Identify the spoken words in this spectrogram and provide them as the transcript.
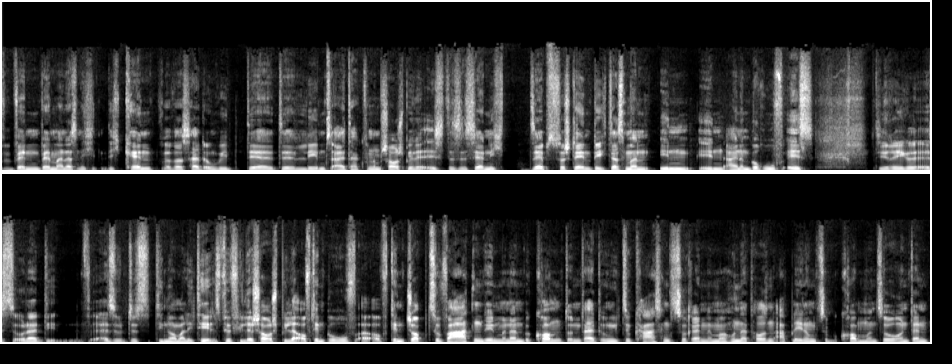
wenn, wenn man das nicht, nicht kennt, was halt irgendwie der, der Lebensalltag von einem Schauspieler ist, das ist ja nicht selbstverständlich, dass man in, in einem Beruf ist. Die Regel ist, oder die, also das, die Normalität ist für viele Schauspieler auf den Beruf, auf den Job zu warten, den man dann bekommt und halt irgendwie zu Castings zu rennen, immer 100.000 Ablehnungen zu bekommen und so. Und dann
